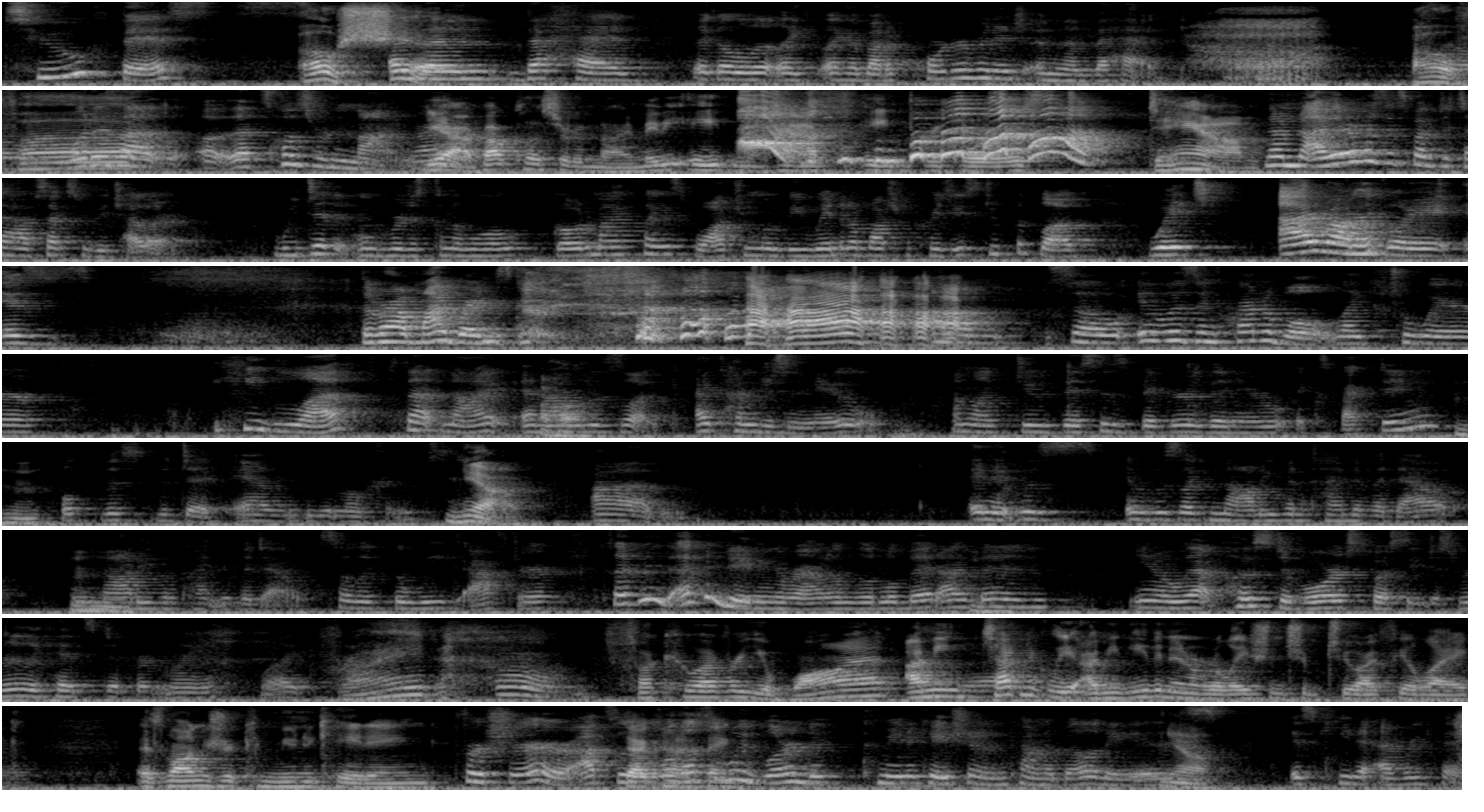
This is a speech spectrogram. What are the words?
two fists, Oh shit. and then the head, like a li- like like about a quarter of an inch, and then the head. oh So, fuck. What is that? Uh, that's closer to nine, right? Yeah, about closer to nine, maybe eight and a half, eight and three quarters. Damn. No, neither of us expected to have sex with each other. We didn't. We were just gonna go, go to my place, watch a movie. We ended up watching Crazy Stupid Love, which ironically is the route my brain is going. um, so it was incredible, like to where he left that night, and I Uh-huh. was like, I kind of just knew. I'm like, dude, this is bigger than you're expecting. Mhm. Both this, the dick, and the emotions. Yeah. Um, and it was, it was like not even kind of a doubt. Mhm. Not even kind of a doubt. So like the week after, because I've been, I've been dating around a little bit. I've Mhm. been, you know, that post divorce pussy just really hits differently. Like, Right? mm, Fuck whoever you want. I mean, Yeah. technically, I mean, even in a relationship too, I feel like as long as you're communicating. For sure, absolutely. That well, that's what we've learned. that Communication and accountability is Yeah. is key to everything.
